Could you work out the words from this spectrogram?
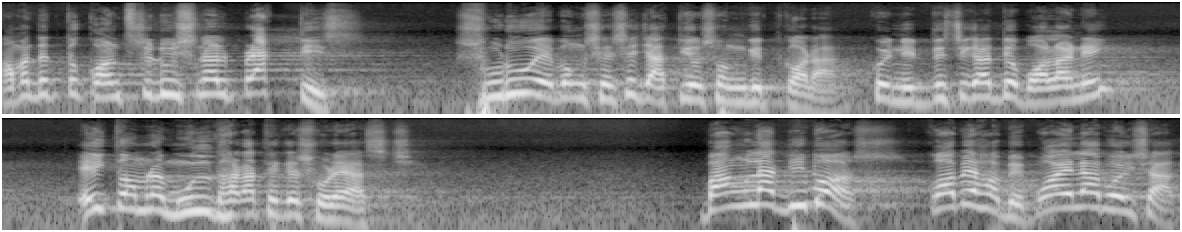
আমাদের তো কনস্টিটিউশনাল প্র্যাকটিস শুরু এবং শেষে জাতীয় সংগীত করা। কই নির্দেশিকাতেও বলা নেই। এই তো আমরা মূল ধারা থেকে সরে আসছি। বাংলা দিবস কবে হবে? পয়লা বৈশাখ।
